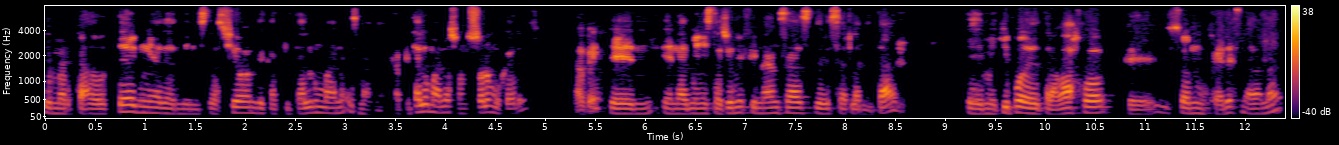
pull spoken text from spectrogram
de mercadotecnia, de administración, de capital humano, es más, no, capital humano son solo mujeres. Okay. En, en, administración y finanzas debe ser la mitad. Eh, mi equipo de trabajo eh, son mujeres nada más.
